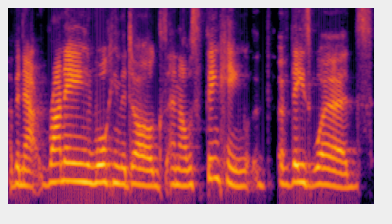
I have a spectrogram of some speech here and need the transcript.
I've been out running, walking the dogs, and I was thinking of these words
